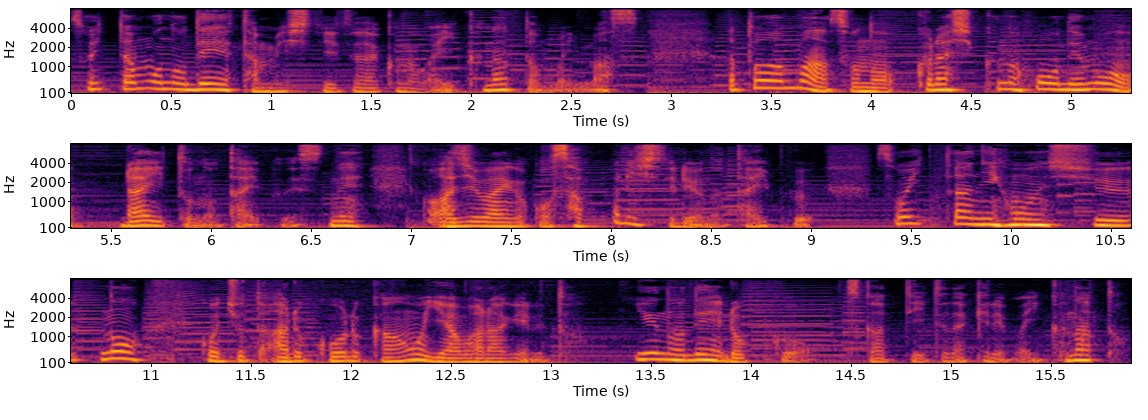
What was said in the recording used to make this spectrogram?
そういったもので試していただくのがいいかなと思います。あとはまあそのクラシックの方でもライトのタイプですね。味わいがこうさっぱりしてるようなタイプ。そういった日本酒のこうちょっとアルコール感を和らげるというのでロックを使っていただければいいかなと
